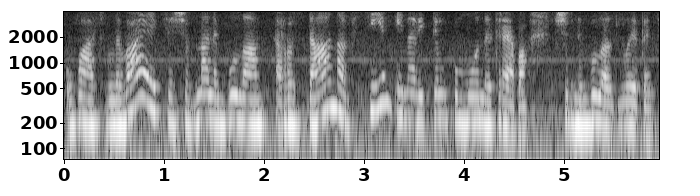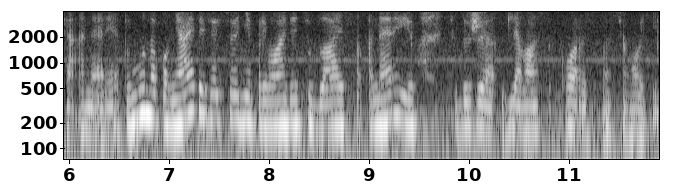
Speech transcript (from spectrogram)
у вас вливається, щоб вона не була роздана всім і навіть тим, кому не треба, щоб не була злита ця енергія. Тому наповняйтеся сьогодні, приймайте цю благісну енергію. Це дуже для вас корисно сьогодні.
